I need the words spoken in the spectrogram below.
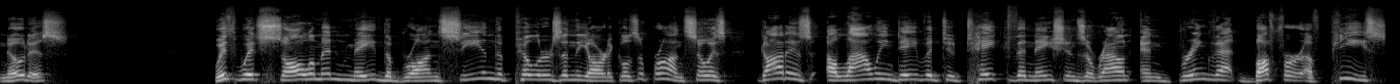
Notice, with which Solomon made the bronze sea and the pillars and the articles of bronze. So, as God is allowing David to take the nations around and bring that buffer of peace,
